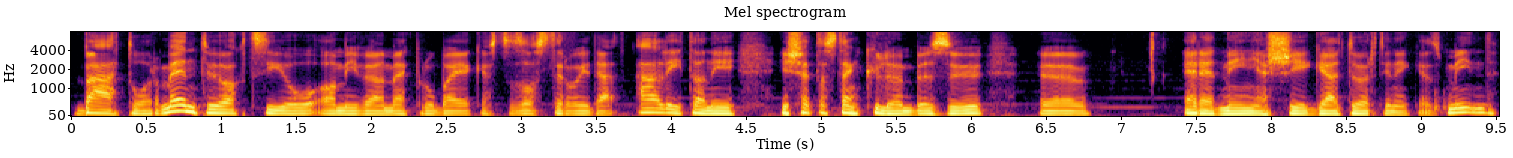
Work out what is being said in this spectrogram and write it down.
bátor mentőakció, amivel megpróbálják ezt az aszteroidát állítani, és hát aztán különböző ö, eredményességgel történik ez mind,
